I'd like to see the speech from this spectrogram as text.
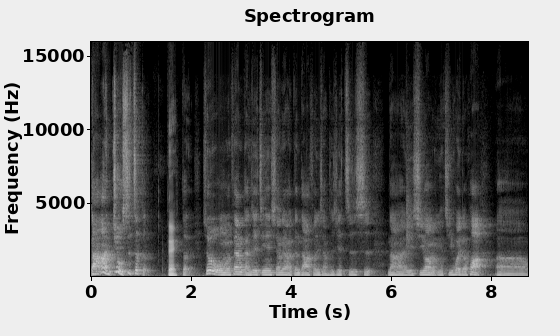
答案就是这个。对对，所以我们非常感谢今天香料来跟大家分享这些知识。那也希望有机会的话，呃，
